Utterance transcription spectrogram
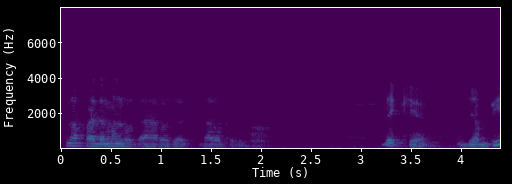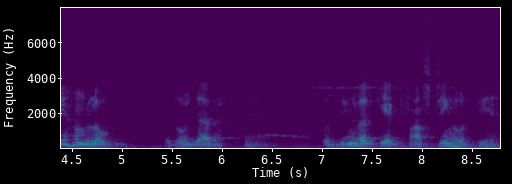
कितना फ़ायदेमंद होता है रोजेदारों के लिए? देखिए, जब भी हम लोग रोज़ा रखते हैं तो दिन भर की एक फास्टिंग होती है।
